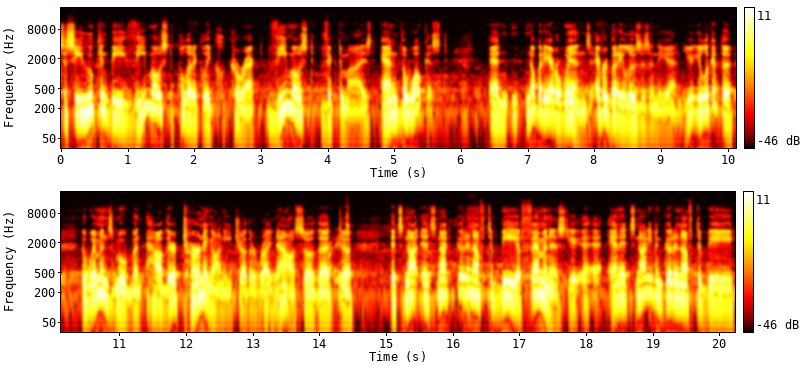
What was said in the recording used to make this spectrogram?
to see who can be the most politically c- correct, the most victimized, and the wokest. And nobody ever wins. Everybody loses in the end. You, you look at the, the women's movement, how they're turning on each other right now, so that Right. uh, it's not it's not good enough to be a feminist, you, and it's not even good enough to be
